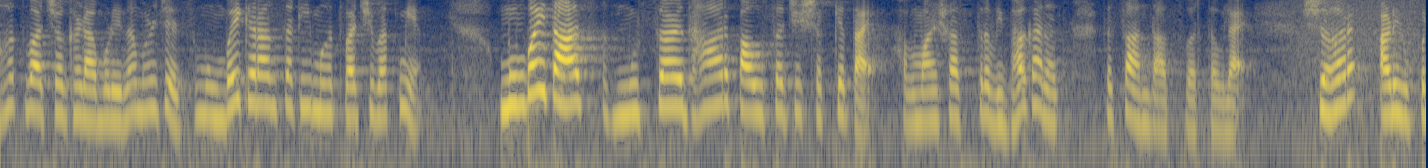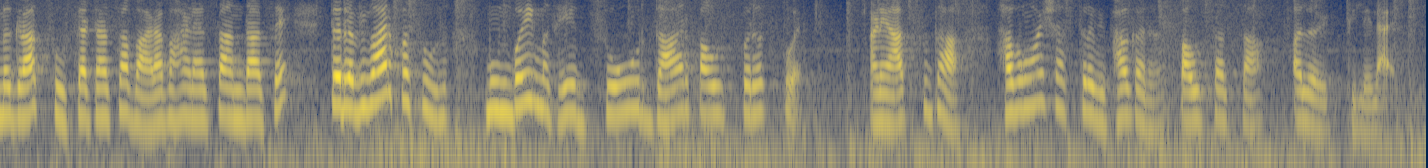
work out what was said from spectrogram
महत्त्वाच्या घडामोडीनं म्हणजेच मुंबईकरांसाठी महत्वाची बातमी आहे. मुंबईत आज मुसळधार पावसाची शक्यता आहे. हवामानशास्त्र विभागानंच तसा अंदाज वर्तवलाय. शहर आणि उपनगरात सोसाट्याचा वारा वाहण्याचा अंदाज आहे. तर रविवारपासून मुंबईमध्ये जोरदार पाऊस बरसतोय. आणि आजसुद्धा हवामानशास्त्र विभागानं पावसाचा अलर्ट दिलेला आहे.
